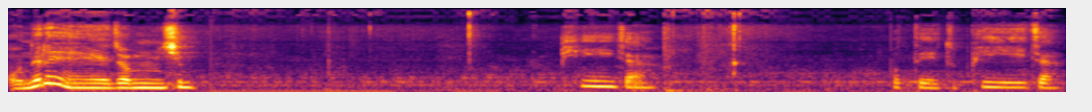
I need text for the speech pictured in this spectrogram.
오늘의 점심. 피자. 포테이토 피자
